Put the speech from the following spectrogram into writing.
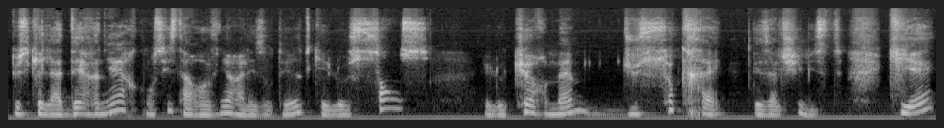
puisque la dernière consiste à revenir à l'ésotérisme, qui est le sens et le cœur même du secret des alchimistes, qui est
